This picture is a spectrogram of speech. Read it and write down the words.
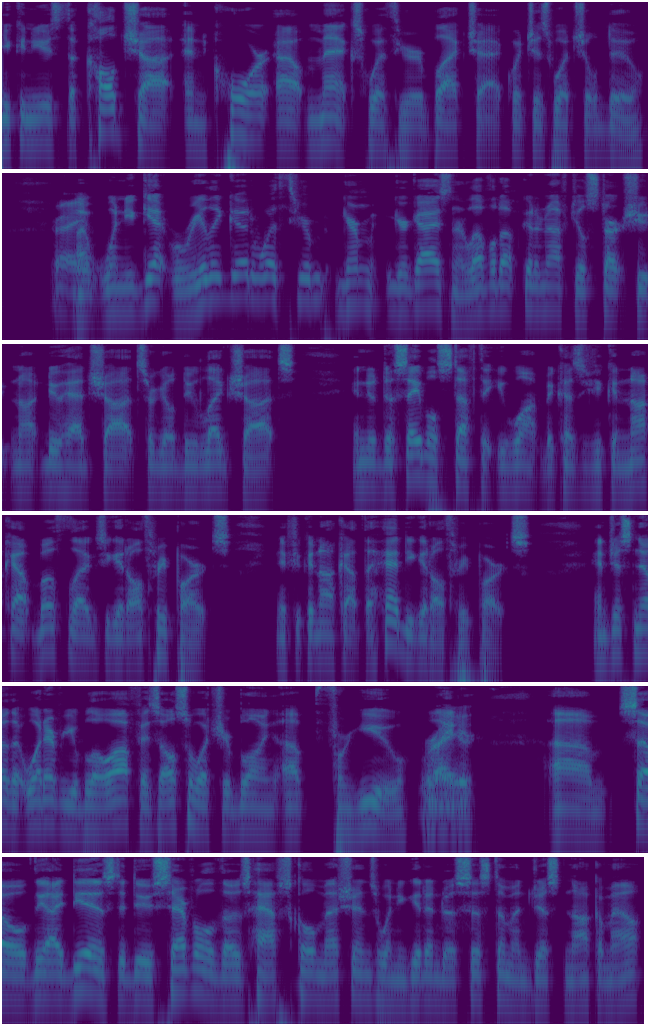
you can use the called shot and core out mechs with your blackjack, which is what you'll do. Right. Uh, when you get really good with your your your guys and they're leveled up good enough, you'll start shooting not do head shots or you'll do leg shots, and you'll disable stuff that you want because if you can knock out both legs, you get all three parts. If you can knock out the head, you get all three parts. And just know that whatever you blow off is also what you're blowing up for you Right. later. Um, so the idea is to do several of those half skull missions when you get into a system and just knock them out.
